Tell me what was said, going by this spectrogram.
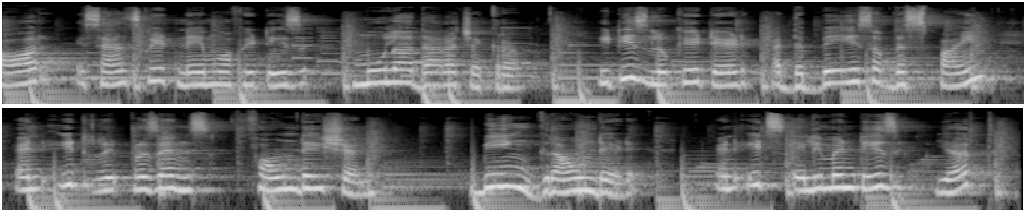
or a Sanskrit name of it is Mooladhara chakra. It is located at the base of the spine and it represents foundation, being grounded and its element is earth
